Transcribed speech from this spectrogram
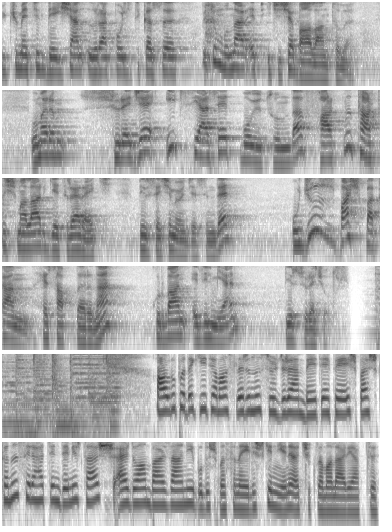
hükümetin değişen Irak politikası bütün bunlar hep iç içe bağlantılı. Umarım sürece iç siyaset boyutunda farklı tartışmalar getirerek bir seçim öncesinde ucuz başbakan hesaplarına kurban edilmeyen bir süreç olur. Avrupa'daki temaslarını sürdüren BDP eş başkanı Selahattin Demirtaş, Erdoğan Barzani buluşmasına ilişkin yeni açıklamalar yaptı.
